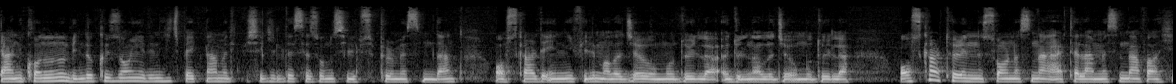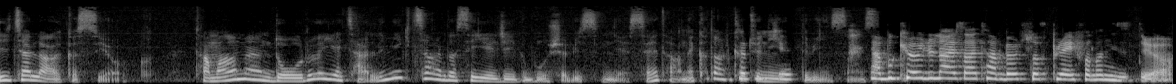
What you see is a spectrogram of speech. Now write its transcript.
Yani konunun 1917'nin hiç beklenmedik bir şekilde sezonu silip süpürmesinden Oscar'da en iyi film alacağı umuduyla, ödülünü alacağı umuduyla Oscar töreninin sonrasına ertelenmesinden falan hiç alakası yok. Tamamen doğru ve yeterli miktarda seyirciyle buluşabilsin diye. Seda ne kadar kötü Tabii niyetli bir insansın. Ya bu köylüler zaten Birds of Prey falan izliyor.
